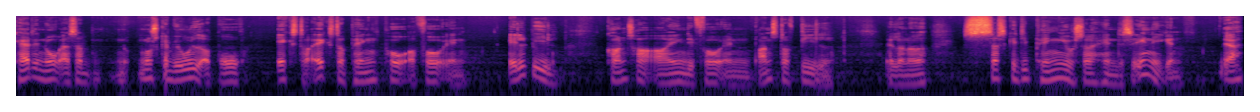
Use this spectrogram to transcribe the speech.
kan det nu, altså nu, skal vi ud og bruge ekstra, ekstra penge på at få en elbil, kontra at egentlig få en brændstofbil eller noget, så skal de penge jo så hentes ind igen. Ja,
